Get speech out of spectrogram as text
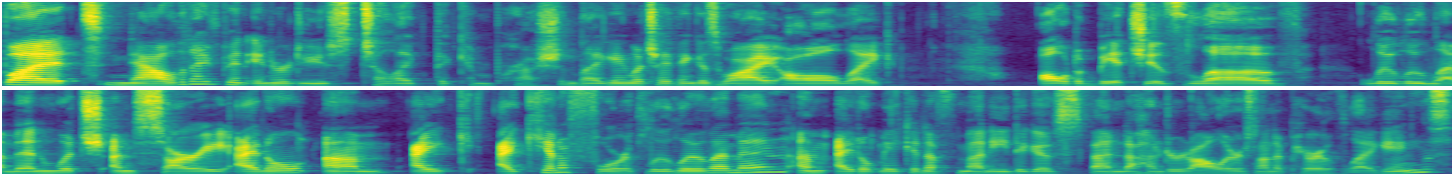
But now that I've been introduced to like the compression legging, which I think is why all like all the bitches love Lululemon, which I'm sorry, I don't um I I can't afford Lululemon. Um I don't make enough money to go spend a $100 on a pair of leggings.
